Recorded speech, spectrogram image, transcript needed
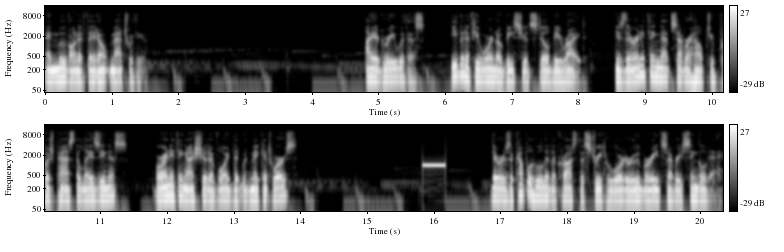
and move on if they don't match with you. I agree with this. Even if you weren't obese you'd still be right. Is there anything that's ever helped you push past the laziness? Or anything I should avoid that would make it worse? There is a couple who live across the street who order Uber Eats every single day.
